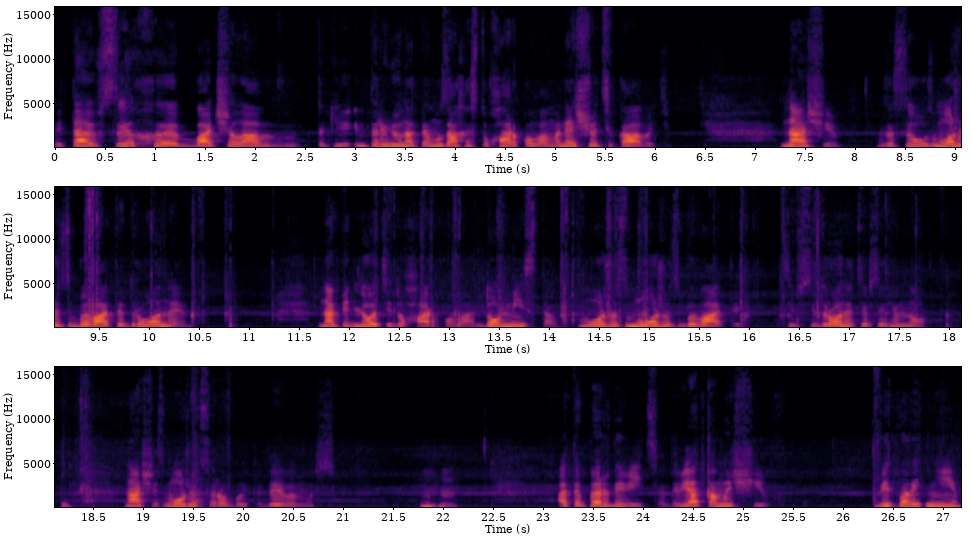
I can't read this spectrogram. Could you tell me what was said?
Вітаю всіх. Бачила такі інтерв'ю на тему захисту Харкова. Мене що цікавить. Наші ЗСУ зможуть збивати дрони на підльоті до Харкова, до міста. Можуть, зможуть збивати ці всі дрони, це все гімно. Наші зможуть це робити. Дивимось. Угу. А тепер дивіться: дев'ятка мечів. Відповідь ні.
